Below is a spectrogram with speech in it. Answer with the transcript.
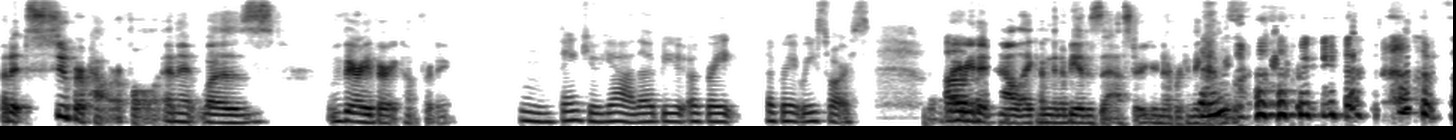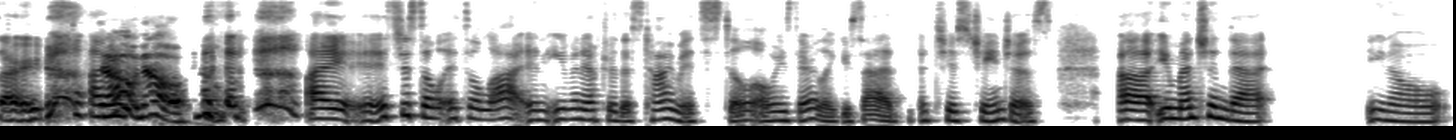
but it's super powerful and it was very very comforting mm, thank you yeah that would be a great a great resource. I um, read it now like I'm going to be a disaster. You're never going to get me. I'm sorry. No, no, no. I it's just a it's a lot, and even after this time, it's still always there. Like you said, it just changes. Uh, you mentioned that you know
